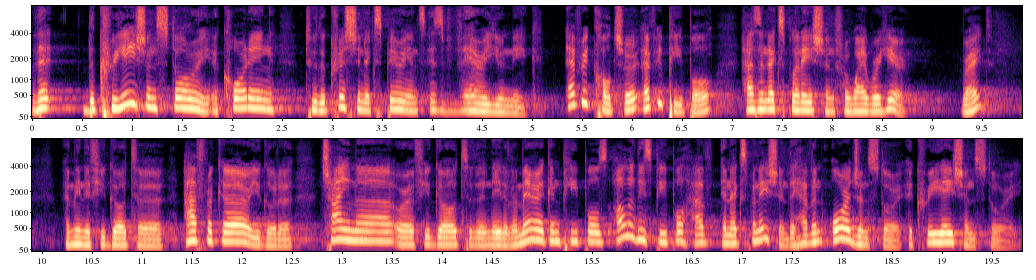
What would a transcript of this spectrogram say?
that the creation story, according to the Christian experience, is very unique. Every culture, every people has an explanation for why we're here, right? I mean, if you go to Africa or you go to China or if you go to the Native American peoples, all of these people have an explanation. They have an origin story, a creation story.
